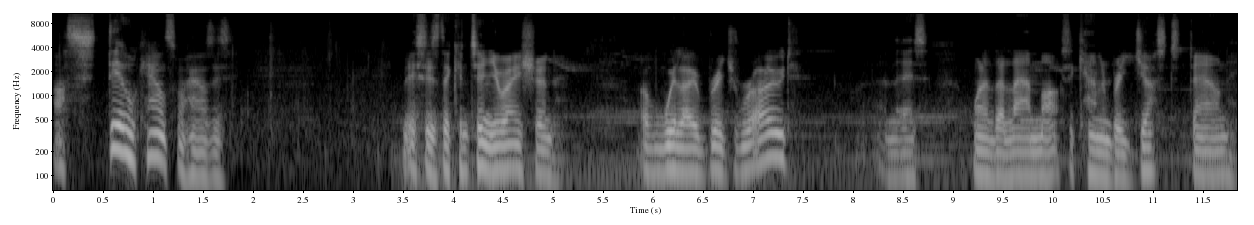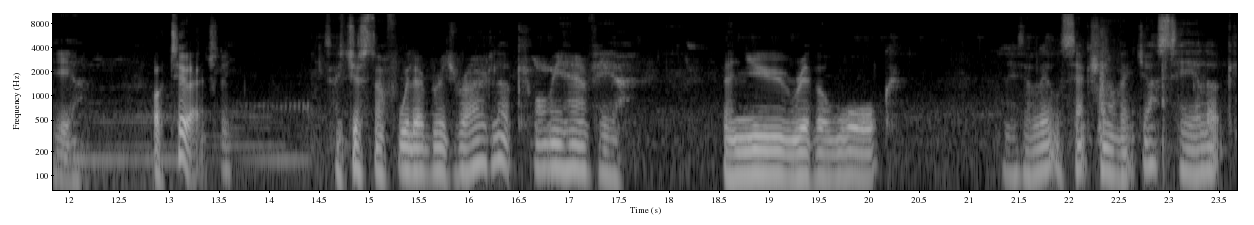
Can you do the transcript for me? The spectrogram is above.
are still council houses. This is the continuation of Willowbridge Road. And there's one of the landmarks of Canonbury just down here. Or two actually. So just off Willowbridge Road, look what we have here. The New River Walk. There's a little section of it just here, look.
